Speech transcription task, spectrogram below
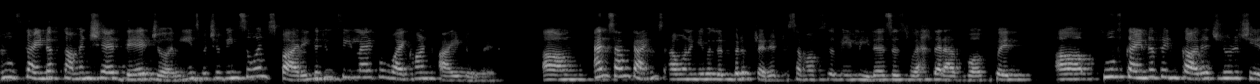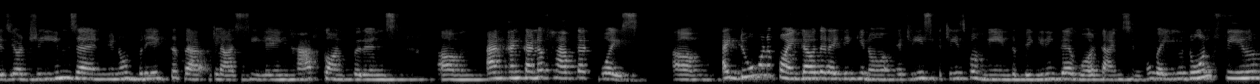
who've kind of come and shared their journeys, which have been so inspiring that you feel like, oh, why can't I do it? Um, and sometimes I want to give a little bit of credit to some of the male leaders as well that I've worked with uh, who've kind of encouraged you to chase your dreams and, you know, break the glass ceiling, have confidence, um, and, and kind of have that voice. Um, I do want to point out that I think, you know, at least, at least for me in the beginning, there were times, you know, where you don't feel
